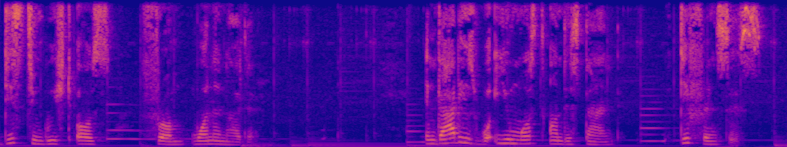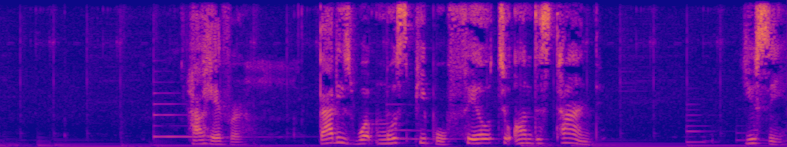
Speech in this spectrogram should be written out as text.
distinguished us from one another. And that is what you must understand differences. However, that is what most people fail to understand. You see,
